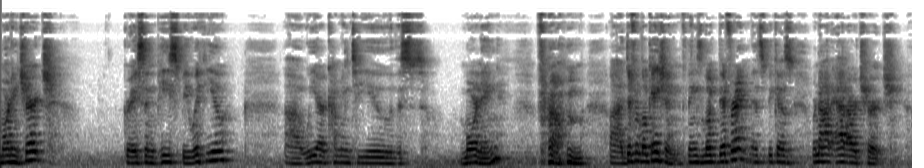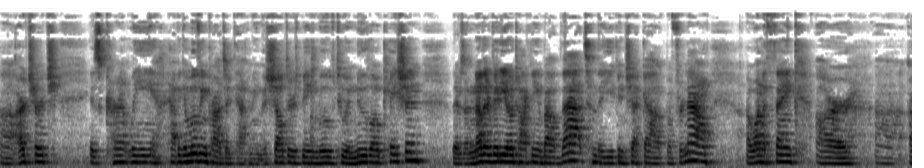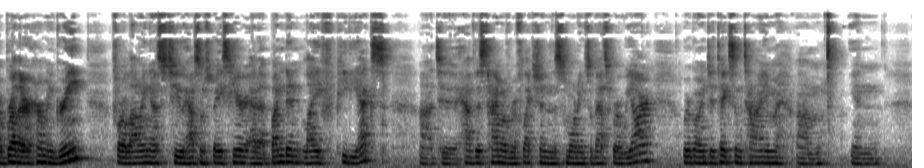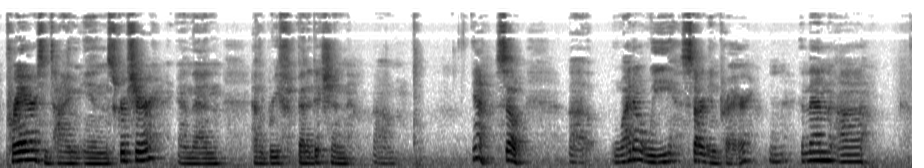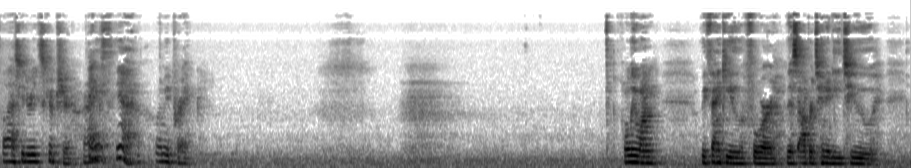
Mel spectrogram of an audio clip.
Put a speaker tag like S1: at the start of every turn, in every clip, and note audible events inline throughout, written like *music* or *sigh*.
S1: Good morning, church. Grace and peace be with you. Uh, we are coming to you this morning from a different location. Things look different, it's because we're not at our church. Uh, our church is currently having a moving project happening. The shelter is being moved to a new location. There's another video talking about that that you can check out. But for now, I want to thank our, uh, our brother Herman Green for allowing us to have some space here at Abundant Life PDX uh, to have this time of reflection this morning. So that's where we are. We're going to take some time um, in prayer, some time in scripture, and then have a brief benediction. Um, yeah, so uh, why don't we start in prayer mm-hmm. and then uh, I'll ask you to read scripture.
S2: All right? Thanks.
S1: Yeah, let me pray. Holy One, we thank you for this opportunity to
